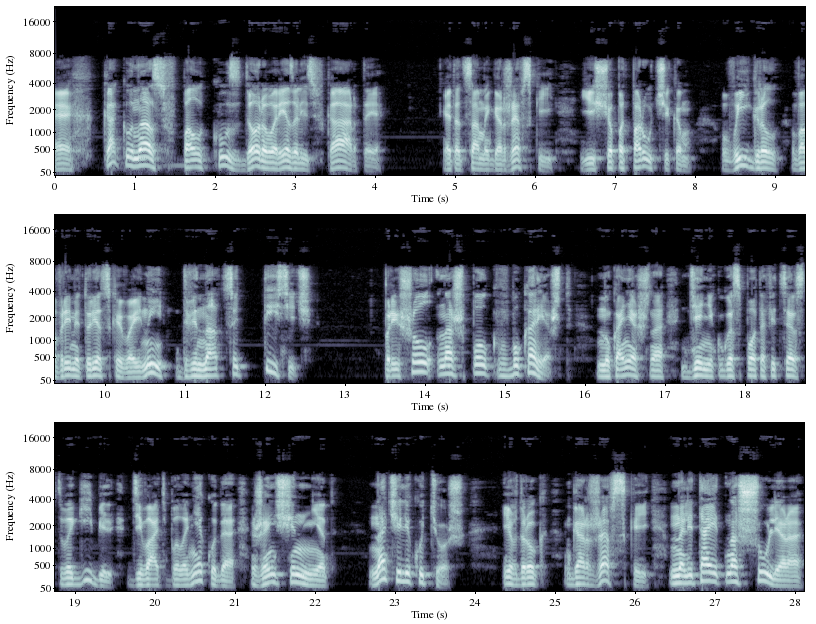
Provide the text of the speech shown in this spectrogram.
Эх, как у нас в полку здорово резались в карты. Этот самый Горжевский, еще подпоручиком, выиграл во время турецкой войны 12 тысяч. Пришел наш полк в Букарешт. Ну, конечно, денег у господ офицерства гибель, девать было некуда, женщин нет. Начали кутеж. И вдруг Горжевский налетает на Шулера,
